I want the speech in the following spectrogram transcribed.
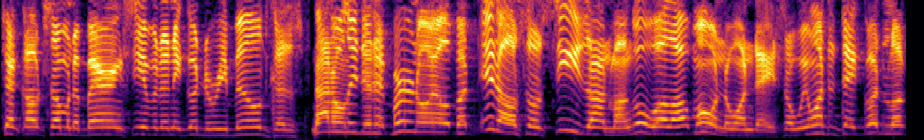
Check out some of the bearings, see if it's any good to rebuild, because not only did it burn oil, but it also seized on Mongo while out mowing the one day. So we want to take good look.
